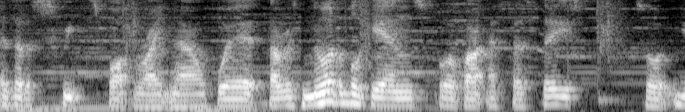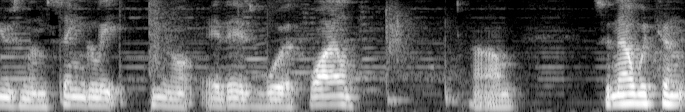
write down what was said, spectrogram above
is at a sweet spot right now where there is notable gains over our SSDs, so using them singly, you know, it is worthwhile. Um, so now we can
